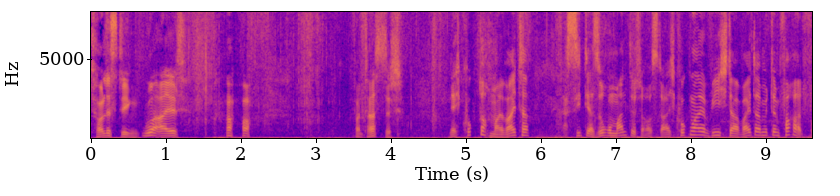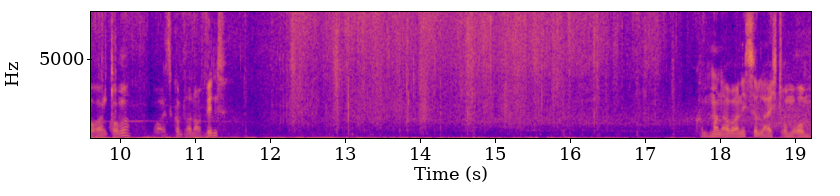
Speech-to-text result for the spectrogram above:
Tolles Ding, uralt. Fantastisch. Ja, ich guck doch mal weiter. Das sieht ja so romantisch aus da. Ich guck mal, wie ich da weiter mit dem Fahrrad vorankomme. Boah, jetzt kommt auch noch Wind. Kommt man aber nicht so leicht drumrum.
